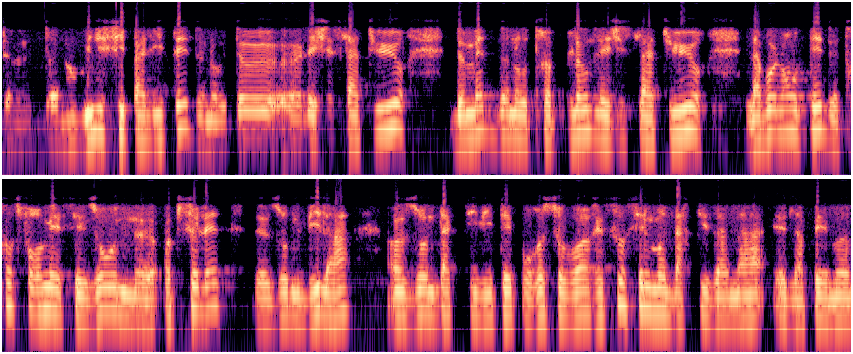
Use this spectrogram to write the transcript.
de, nos municipalités, de nos deux euh, législatures, de mettre dans notre plan de législature la volonté de transformer ces zones euh, obsolètes, de zones villas, en zones d'activité pour recevoir essentiellement de l'artisanat et de la PME.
